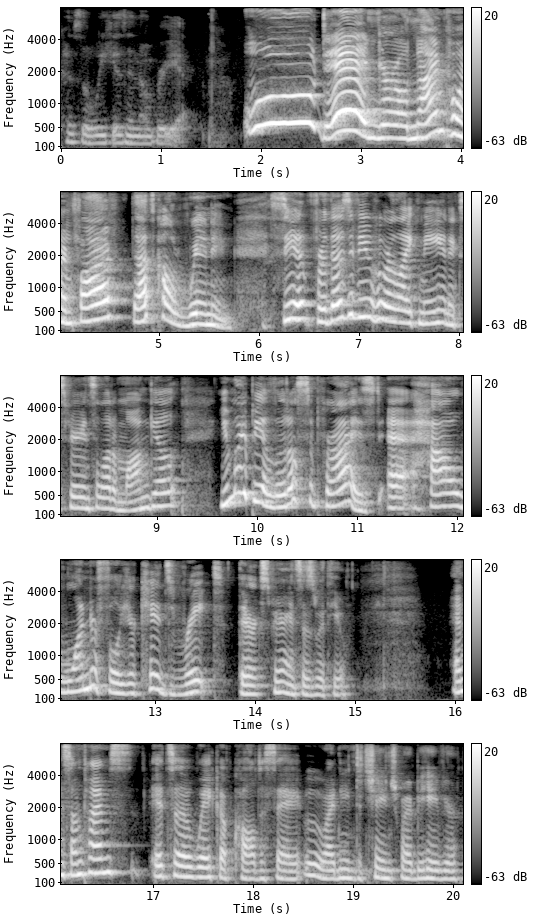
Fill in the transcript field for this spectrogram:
because the week isn't over yet. Ooh, dang, girl, 9.5. That's called winning. See, for those of you who are like me and experience a lot of mom guilt, you might be a little surprised at how wonderful your kids rate their experiences with you. And sometimes it's a wake up call to say, Ooh, I need to change my behavior.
